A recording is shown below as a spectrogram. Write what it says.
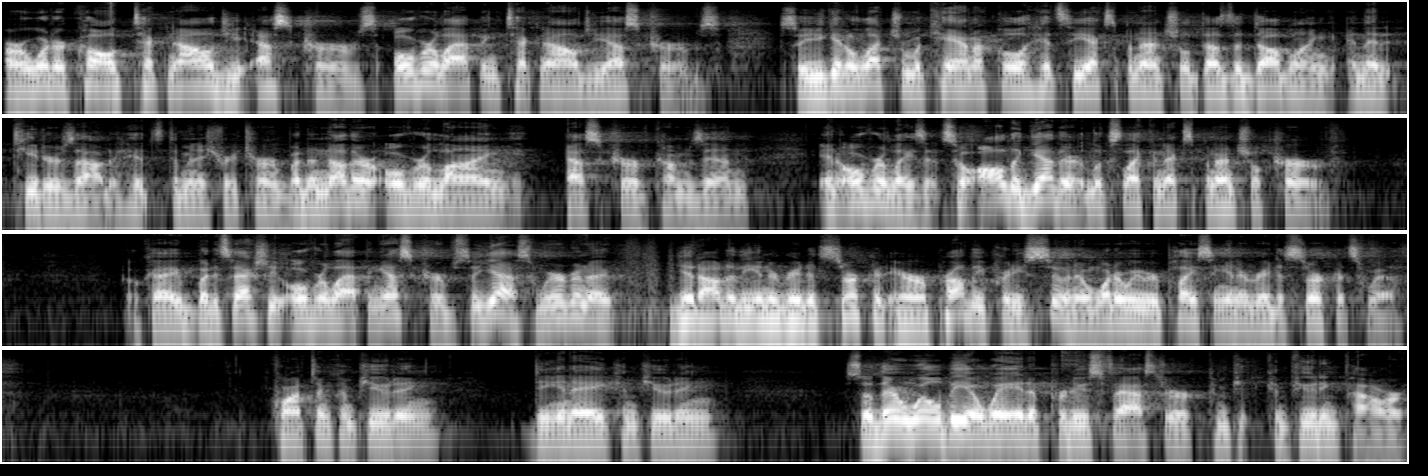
are what are called technology S curves, overlapping technology S curves. So you get electromechanical, hits the exponential, does the doubling, and then it teeters out, it hits diminishing return. But another overlying S curve comes in and overlays it. So altogether, it looks like an exponential curve. Okay, but it's actually overlapping S curves. So yes, we're going to get out of the integrated circuit era probably pretty soon. And what are we replacing integrated circuits with? Quantum computing, DNA computing. So there will be a way to produce faster computing power,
